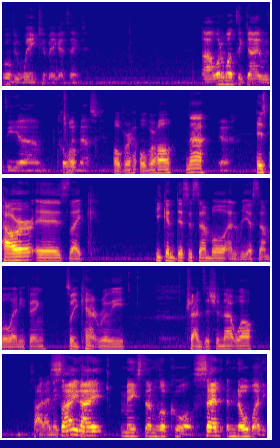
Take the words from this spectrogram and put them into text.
will be way too big. I think. Uh, what about the guy with the um, COVID Oh. mask? Over overhaul? Nah. Yeah. His power is like he can disassemble and reassemble anything, so you can't really transition that well. Side eye makes Side eye makes them look cool. Said nobody.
